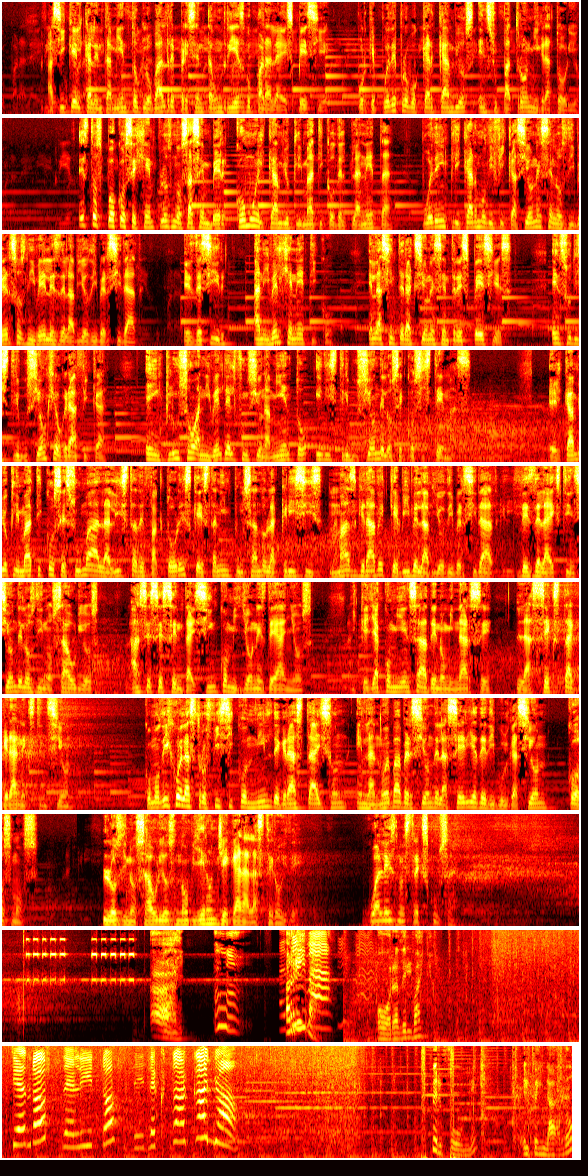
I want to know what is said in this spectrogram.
Así que el calentamiento global representa un riesgo para la especie, porque puede provocar cambios en su patrón migratorio. Estos pocos ejemplos nos hacen ver cómo el cambio climático del planeta puede implicar modificaciones en los diversos niveles de la biodiversidad, es decir, a nivel genético, en las interacciones entre especies, en su distribución geográfica e incluso a nivel del funcionamiento y distribución de los ecosistemas. El cambio climático se suma a la lista de factores que están impulsando la crisis más grave que vive la biodiversidad desde la extinción de los dinosaurios hace 65 millones de años y que ya comienza a denominarse la sexta gran extinción. Como dijo el astrofísico Neil deGrasse Tyson en la nueva versión de la serie de divulgación Cosmos, los dinosaurios no vieron llegar al asteroide. ¿Cuál es nuestra excusa? Ay. Arriba. Hora del baño. Siendo delitos directo al caño. Perfume, el peinado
